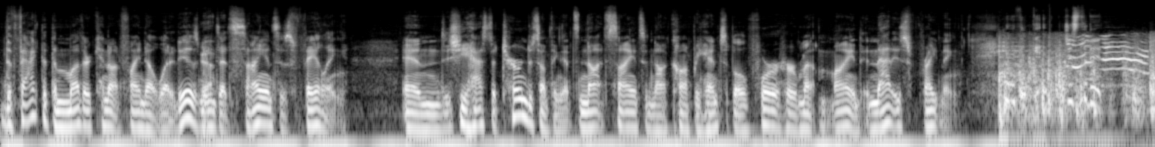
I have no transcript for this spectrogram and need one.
the fact that the mother cannot find out what it is means that science is failing. And she has to turn to something that's not science and not comprehensible for her mi- mind. And that is frightening. Yeah, I think it, just that it.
